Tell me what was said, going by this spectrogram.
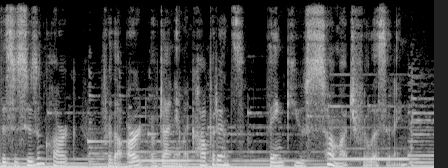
This is Susan Clark for the Art of Dynamic Competence. Thank you so much for listening.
